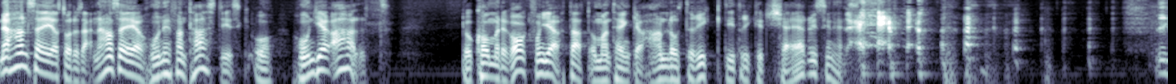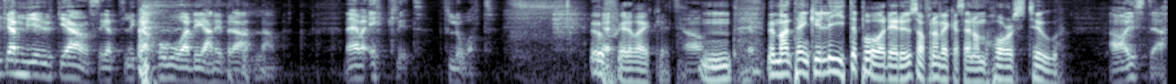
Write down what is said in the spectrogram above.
När han säger, står det så här, när han säger hon är fantastisk och hon ger allt. Då kommer det rakt från hjärtat och man tänker han låter riktigt, riktigt kär i sin häst. Lika mjuk i ansiktet, lika hård är han i brallan. Nej, vad äckligt. Förlåt. Usch, det var äckligt. Ja. Mm. Men man tänker ju lite på det du sa för några veckor sedan om Horse 2. Ja, just det.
